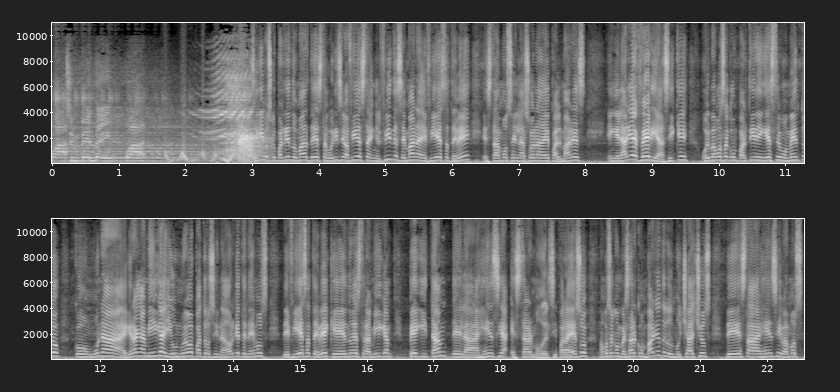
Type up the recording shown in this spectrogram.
wide, to men think wide. Seguimos compartiendo más de esta buenísima fiesta en el fin de semana de Fiesta TV. Estamos en la zona de Palmares, en el área de feria, así que hoy vamos a compartir en este momento con una gran amiga y un nuevo patrocinador que tenemos de Fiesta TV, que es nuestra amiga Peggy Tam de la agencia Star Models. Y para eso vamos a conversar con varios de los muchachos de esta agencia y vamos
